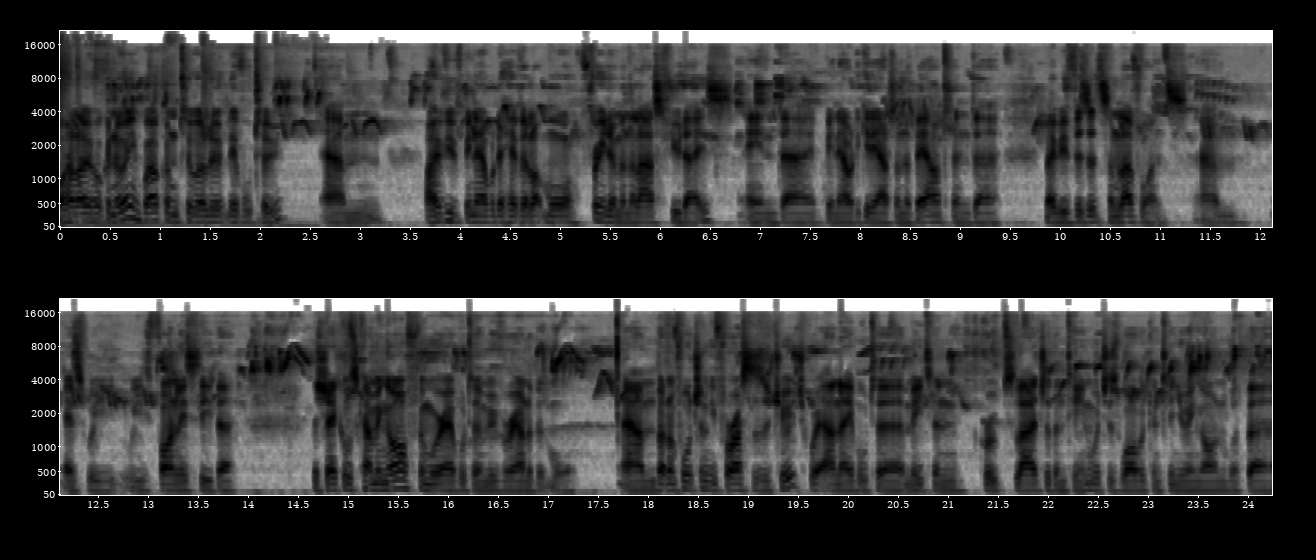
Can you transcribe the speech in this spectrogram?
Well, hello, Hukanui. Welcome to Alert Level 2. Um, I hope you've been able to have a lot more freedom in the last few days and uh, been able to get out and about and uh, maybe visit some loved ones um, as we, we finally see the, the shackles coming off and we're able to move around a bit more. Um, but unfortunately for us as a church, we're unable to meet in groups larger than 10, which is why we're continuing on with, uh,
